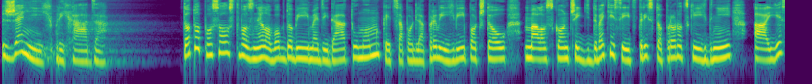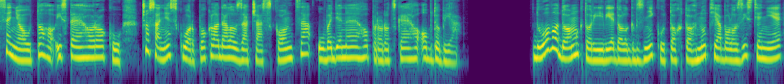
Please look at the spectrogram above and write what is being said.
Ženích prichádza. Toto posolstvo znelo v období medzi dátumom, keď sa podľa prvých výpočtov malo skončiť 2300 prorockých dní a jeseňou toho istého roku, čo sa neskôr pokladalo za čas konca uvedeného prorockého obdobia. Dôvodom, ktorý viedol k vzniku tohto hnutia, bolo zistenie,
